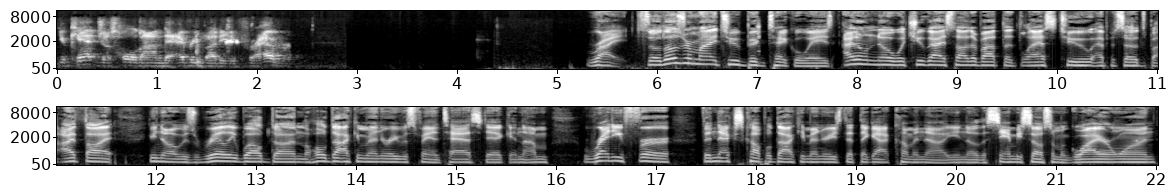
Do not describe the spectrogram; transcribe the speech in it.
you can't just hold on to everybody forever. Right. So those are my two big takeaways. I don't know what you guys thought about the last two episodes, but I thought, you know, it was really well done. The whole documentary was fantastic, and I'm ready for the next couple documentaries that they got coming out. You know, the Sammy Sosa McGwire one,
